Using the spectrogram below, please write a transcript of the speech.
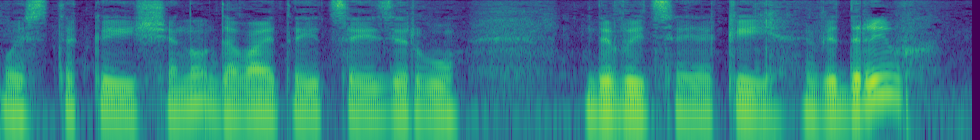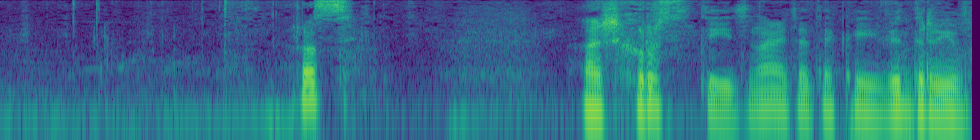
Ось такий ще. Ну, давайте і цей зірву. Дивіться, який відрив. Раз. Аж хрустить, знаєте, такий відрив.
